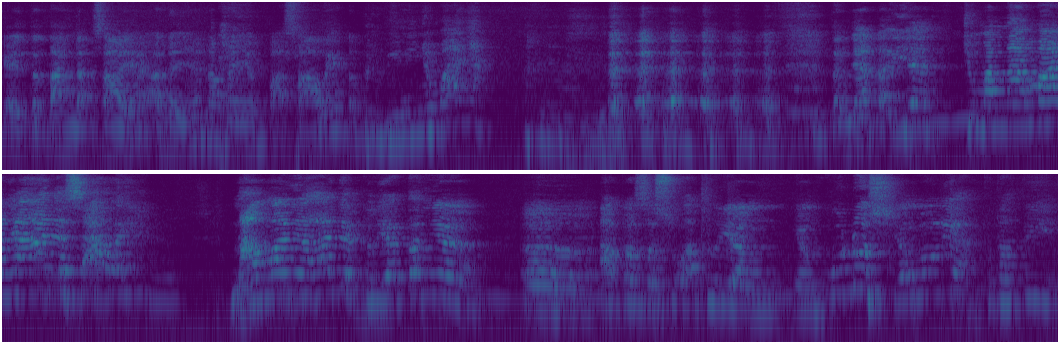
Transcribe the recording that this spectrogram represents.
kayak tetangga saya adanya namanya Pak Saleh tapi bininya banyak. Ternyata iya cuma namanya aja Saleh. Namanya aja kelihatannya uh, apa sesuatu yang yang kudus, yang mulia, tetapi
